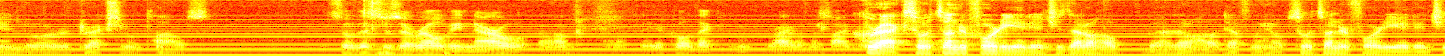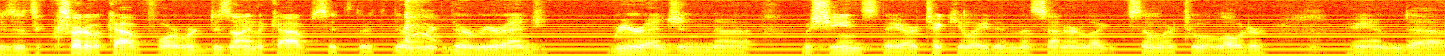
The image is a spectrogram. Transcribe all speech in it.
and or directional plows. So this is a relatively narrow, vehicle that can drive on the sidewalk. Correct, so it's under forty-eight inches, that'll help, uh, that'll help, definitely help, so it's under forty-eight inches, it's a- sort of a cab forward. Design, the cabs, it's, the- they're rear engine, rear engine, uh, machines, they articulate in the center like, similar to a loader. And, uh,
